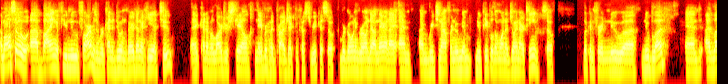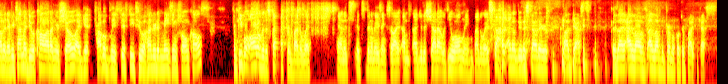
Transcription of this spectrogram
I'm also uh, buying a few new farms, and we're kind of doing Verde Energia too, at kind of a larger scale neighborhood project in Costa Rica. So we're going and growing down there, and I, am I'm, I'm reaching out for new new people that want to join our team. So looking for new uh, new blood, and I love it. Every time I do a call out on your show, I get probably 50 to 100 amazing phone calls from people all over the spectrum, by the way and it's it's been amazing. So I I'm, i do the shout out with you only, by the way, Scott. I don't do this to other podcasts because I, I, love I love the permaculture podcast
